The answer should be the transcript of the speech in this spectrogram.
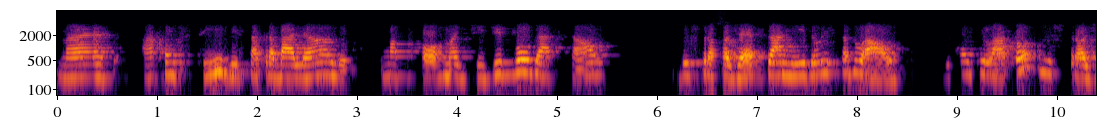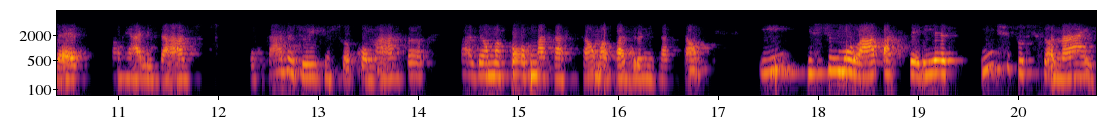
mas a Concive está trabalhando uma forma de divulgação dos projetos a nível estadual, de compilar todos os projetos que são realizados por cada juiz em sua comarca, fazer uma formatação, uma padronização e estimular parcerias institucionais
